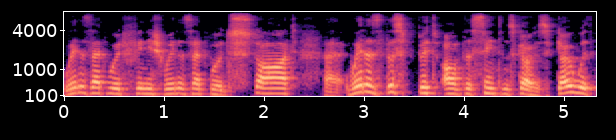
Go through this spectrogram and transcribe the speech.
where does that word finish? Where does that word start? Uh, where does this bit of the sentence go? Does it go with,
